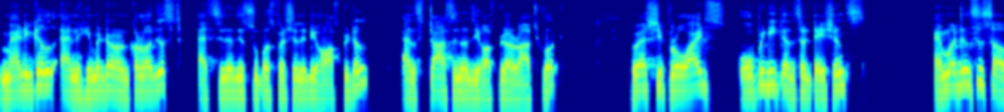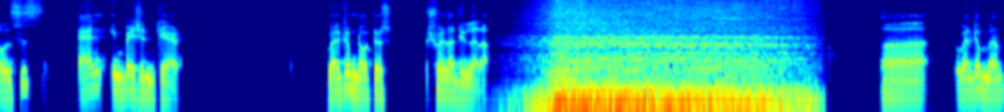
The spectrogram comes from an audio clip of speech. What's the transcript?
medical and hemato-oncologist at Synergy Super Specialty Hospital and Star Synergy Hospital, Rajkot, where she provides OPD consultations, emergency services, and inpatient care. Welcome, doctor Shweta Dilera. Welcome ma'am.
